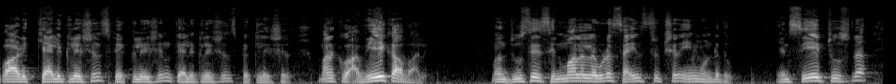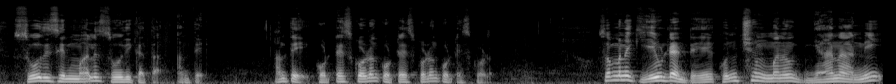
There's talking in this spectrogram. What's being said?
వాడి క్యాలిక్యులేషన్ స్పెక్యులేషన్ క్యాలిక్యులేషన్ స్పెక్యులేషన్ మనకు అవే కావాలి. మనం చూసే సినిమాలలో కూడా సైన్స్ ఫిక్షన్ ఏమి ఉండదు. ఎంతసేపు చూసినా సోది సినిమాలు సోది కథ అంతే. అంతే కొట్టేసుకోవడం కొట్టేసుకోవడం కొట్టేసుకోవడం. సో మనకి ఏమిటంటే కొంచెం మనం జ్ఞానాన్ని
